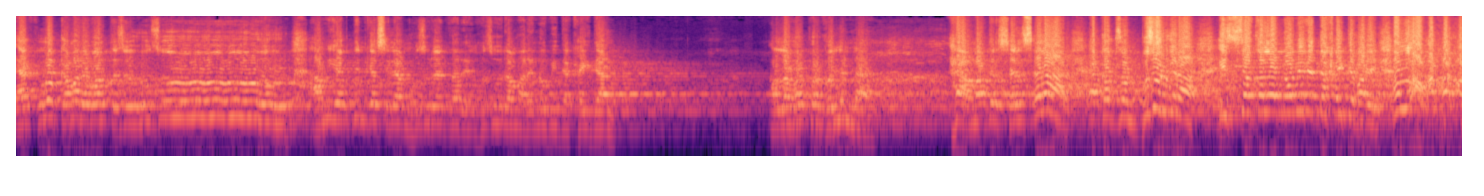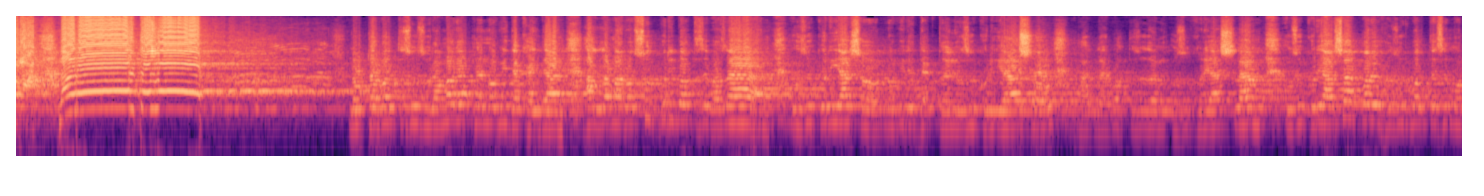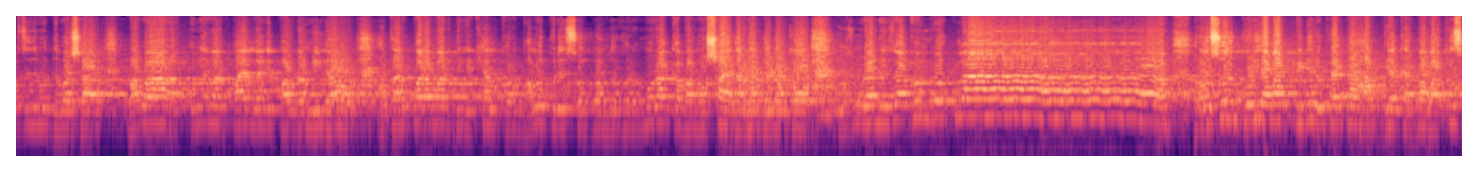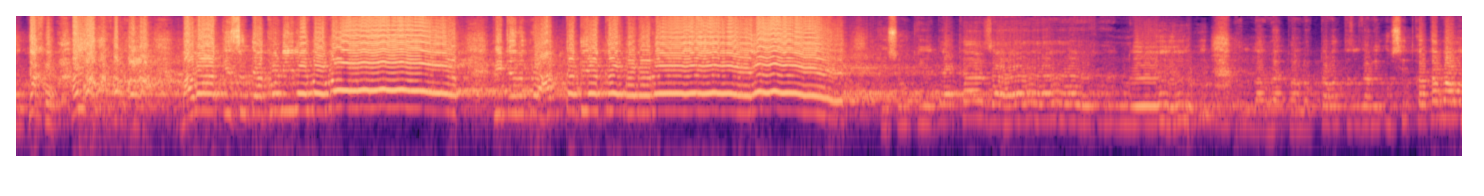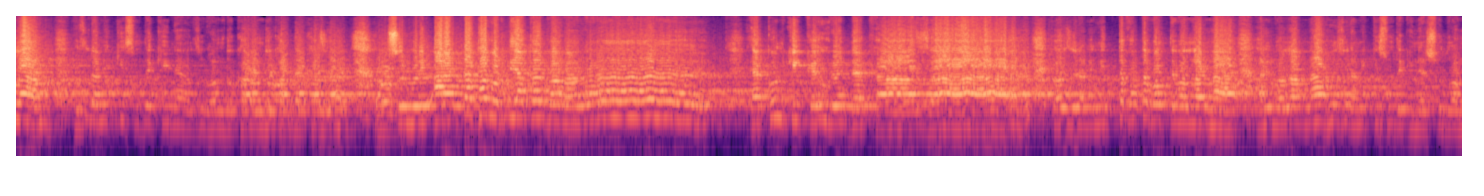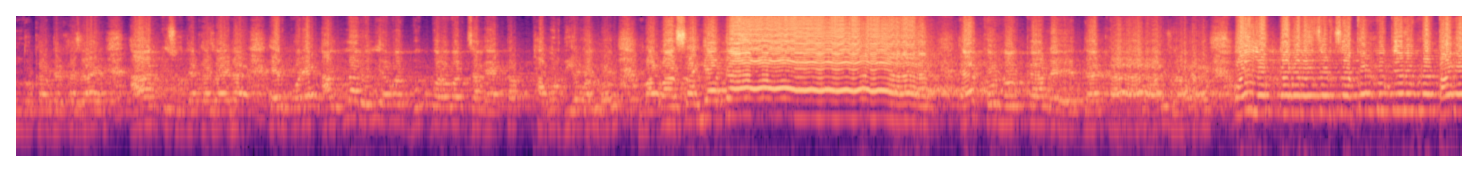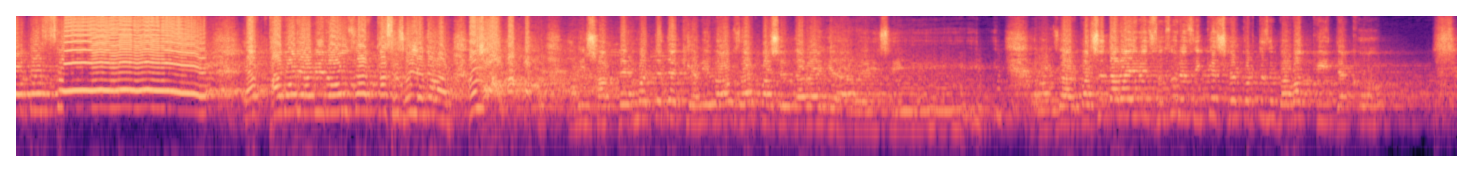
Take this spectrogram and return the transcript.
এক লোক আমারে বলতেছে, হুজুর, আমি একদিন গেছিলাম, হুজুরের দ্বারে, হুজুর আমারে নবী দেখাই দেন। আল্লাহ আকবার বললেন, না। হ্যাঁ আমাদের সেলসেলার এক একজন বুজুর্গেরা ইচ্ছা করলে নবীরে দেখাইতে পারে। আল্লাহ তাকবীর। লোকটা বলতেছে, হুজুর, আমার আপনার নবী দেখাই দেন। আল্লাহ আমার রসুল করি বলতেছে, বাজান, উজু করি আসো। নবীরে দেখতে হলে উজু করি আসো। ভাগলায় বলতেছে আমি উজু করে আসলাম। উজু করে আসার পরে হুজুর বলতেছে, মসজিদের মধ্যে বসা। বাবা, তুমি আমার পায়ের লাগে পাউডার মিলাও। আর তারপর আমার দিকে খেয়াল করো, ভালো করে চোখ বন্ধ করো, মোরা কাবা মশায়দার মধ্যে ঢোকো। হুজুর, আমি যখন ঢুকলাম, রসুল করি আমার পিঠের উপরে একটা হাত দিয়ে বাবা, কিছু দেখো বাবা, কিছু দেখো নি রে বাবা। পিঠের উপরে হাতটা দিয়ে কয়, বাবা রে, কিছু কি দেখা যায় আল্লাহু আকবার, লোকটা বলতে যদি আমি উচিত কথা বললাম। হুজুর, আমি কিছু দেখি না। হুজুর, অন্ধকার অন্ধকার দেখা যায়। আর একটা খবর দিয়া কয়, বাবা এখন কি কেউ দেখা যায়? পারলাম না। আমি বললাম, না হুজুর, আমি কিছু দেখি না, শুধু অন্ধকার দেখা যায়, আর কিছু দেখা যায় না। এরপরে আল্লাহর ওই আমার বুক বরাবর জায়গায় একটা ঠাবর দিয়ে বলল, বাবা সাইয়াদা, এখনও কালে দেখা যায়। ওই লোকটা বলে যখন বুকের উপরে থাবর দিচ্ছে এক থাবরে আমি রওজার কাছে চলে গেলাম। আল্লাহ! আমি স্বপ্নের মধ্যে দেখি আমি রওজার পাশে দাঁড়াইয়া রয়েছি। রওজার পাশে দাঁড়াই রয়েছে। জিজ্ঞেস করতেছে, বাবা, কি দেখো?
